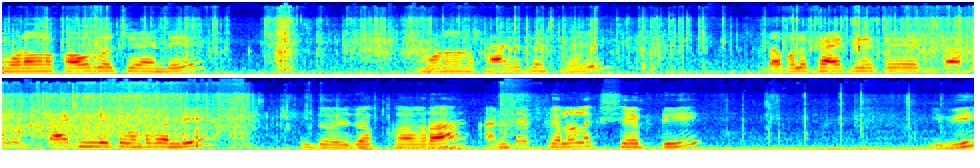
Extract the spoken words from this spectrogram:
మూడు వందల కవర్లు వచ్చాయండి. మూడు వందల ప్యాకెట్లు వచ్చినాయి డబుల్ ప్యాకింగ్ అయితే డబుల్ ప్యాకింగ్ అయితే ఉంటుందండి. ఇదో ఇదొక కవరా. అంటే పిల్లలకి సేఫ్టీ. ఇవి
